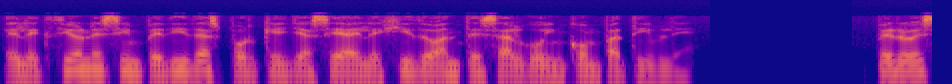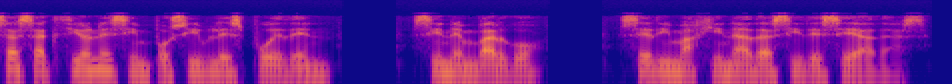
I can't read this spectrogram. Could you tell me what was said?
elecciones impedidas porque ya se ha elegido antes algo incompatible. Pero esas acciones imposibles pueden, sin embargo, ser imaginadas y deseadas.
